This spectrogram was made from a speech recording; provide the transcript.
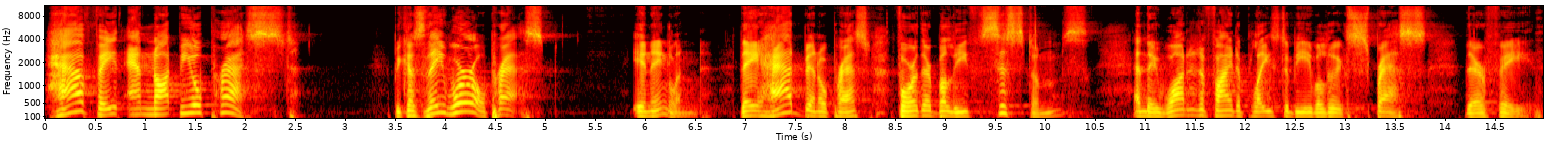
have faith and not be oppressed. Because they were oppressed in England. They had been oppressed for their belief systems, and they wanted to find a place to be able to express their faith.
